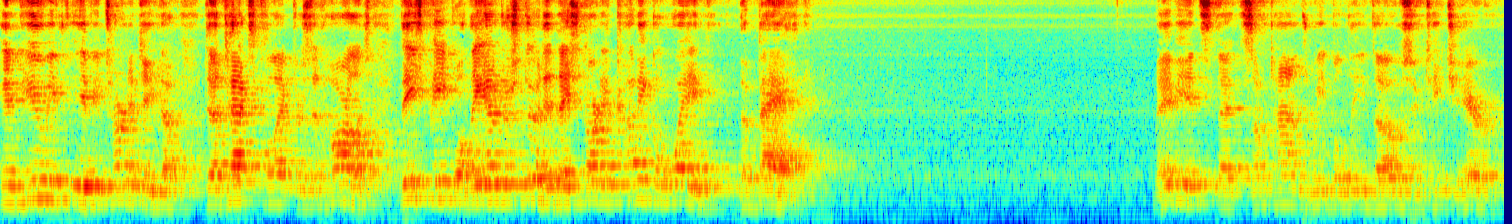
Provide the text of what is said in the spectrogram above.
in view of eternity, the, the tax collectors and harlots, these people, they understood it. They started cutting away the bad. Maybe it's that sometimes we believe those who teach error.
